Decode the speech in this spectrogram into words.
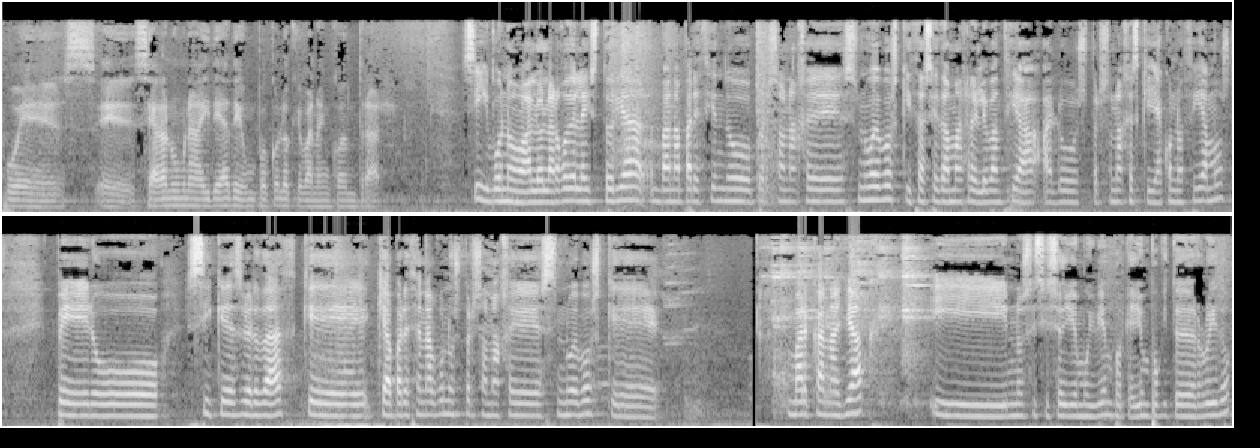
pues eh, se hagan una idea de un poco lo que van a encontrar. Sí, bueno, a lo largo de la historia van apareciendo personajes nuevos, quizás se da más relevancia a los personajes que ya conocíamos, pero sí que es verdad que, que aparecen algunos personajes nuevos que marcan a Jack y no sé si se oye muy bien porque hay un poquito de ruido.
